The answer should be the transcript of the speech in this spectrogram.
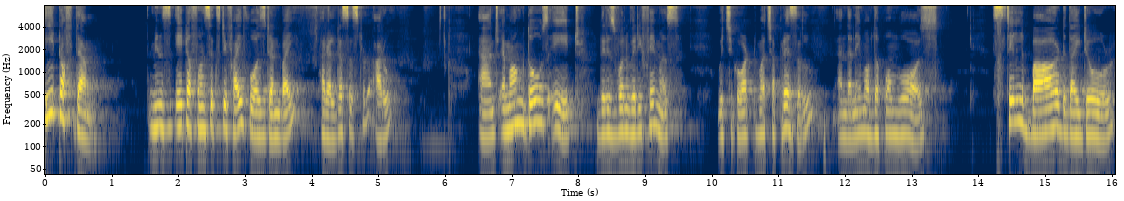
Eight of them, means 8 of 165, was done by her elder sister Aru. And among those eight, there is one very famous which got much appraisal, and the name of the poem was Still barred thy door,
